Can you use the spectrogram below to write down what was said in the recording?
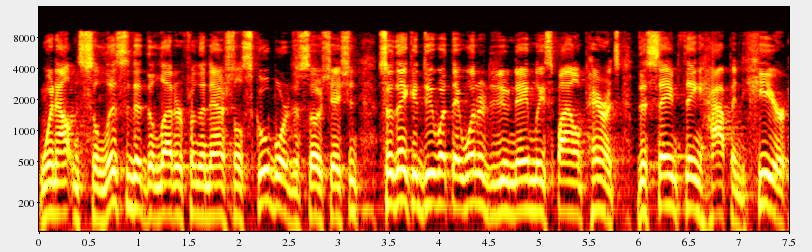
went out and solicited the letter from the National School Boards Association so they could do what they wanted to do, namely spy on parents. The same thing happened here.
